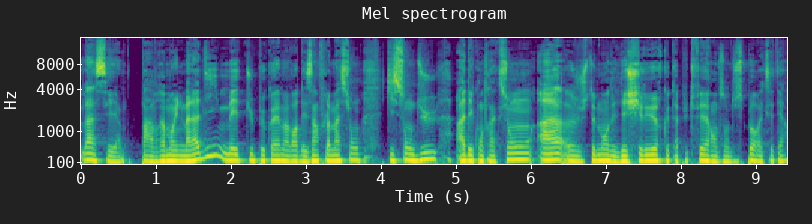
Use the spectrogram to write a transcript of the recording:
là, c'est pas vraiment une maladie, mais tu peux quand même avoir des inflammations qui sont dues à des contractions, à justement des déchirures que tu as pu te faire en faisant du sport, etc.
